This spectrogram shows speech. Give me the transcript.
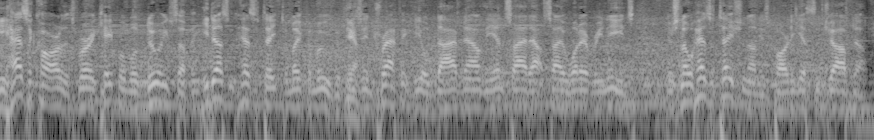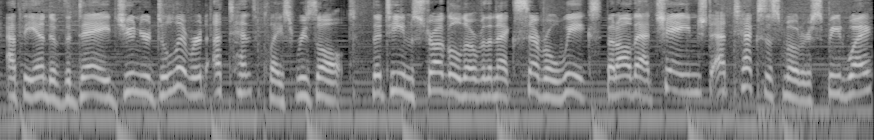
he has a car that's very capable of doing something, he doesn't hesitate to make a move. If yeah. he's in traffic, he'll dive down the inside, outside, whatever he needs. There's no hesitation on his part. He gets the job done. At the end of the day, Junior delivered a 10th place result. The team struggled over the next several weeks, but all that changed at Texas Motor Speedway.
